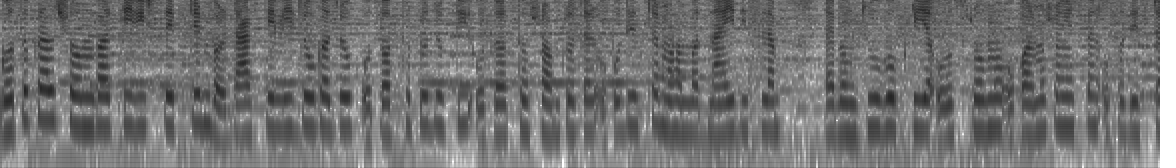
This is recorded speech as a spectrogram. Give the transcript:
গতকাল সোমবার তিরিশ সেপ্টেম্বর, ডাক, টেলি, যোগাযোগ ও তথ্য প্রযুক্তি ও তথ্য সম্প্রচার উপদেষ্টা মোহাম্মদ নাহিদ ইসলাম এবং যুব ক্রিয়া ও শ্রম ও কর্মসংস্থান উপদেষ্টা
